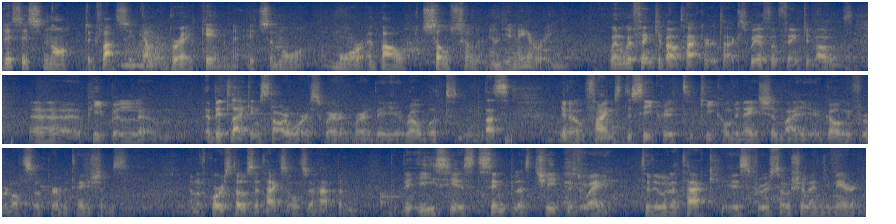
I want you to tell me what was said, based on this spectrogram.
This is not the classical break-in, it's a more, more about social engineering. When we think about hacker attacks, we often think about uh, people um, a bit like in Star Wars, where, where the robot does, you know, finds the secret key combination by going through lots of permutations. And of course, those attacks also happen. The easiest, simplest, cheapest way to do an attack is through social engineering.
